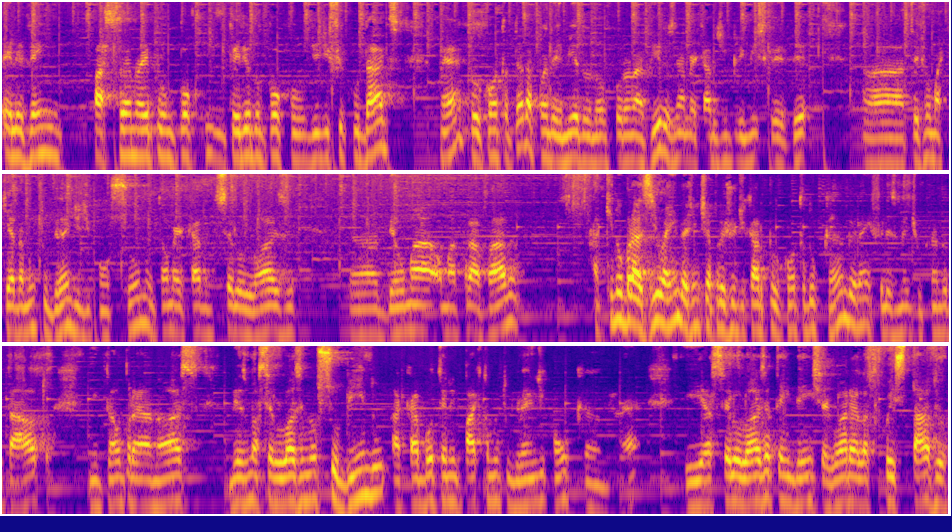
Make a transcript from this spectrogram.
ele vem passando aí por um pouco um período um pouco de dificuldades, né, por conta até da pandemia do novo coronavírus, né, o mercado de imprimir e escrever ah, teve uma queda muito grande de consumo, então o mercado de celulose uh, deu uma, uma travada. Aqui no Brasil ainda a gente é prejudicado por conta do câmbio, né? Infelizmente o câmbio está alto, então para nós, mesmo a celulose não subindo, acabou tendo impacto muito grande com o câmbio, né? E a celulose, a tendência agora, ela ficou estável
